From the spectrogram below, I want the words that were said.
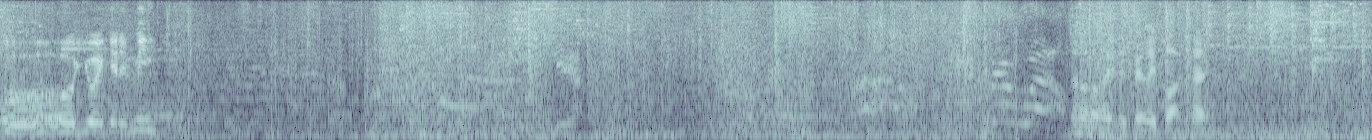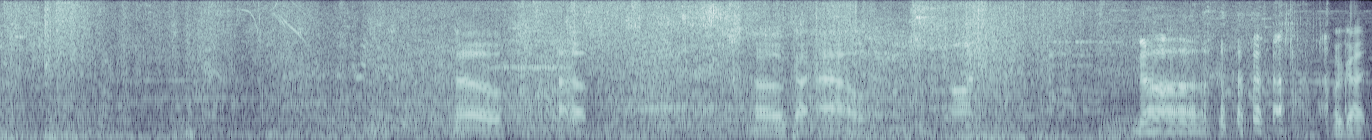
Oh, you ain't getting me. Oh, I just barely blocked that. Oh. Uh-oh. Oh, God. Ow. No. Oh, God.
